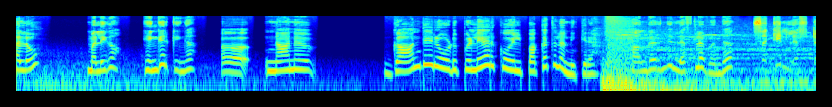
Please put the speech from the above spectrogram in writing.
ஹலோ மல்லிகா எங்க இருக்கீங்க? நானு காந்தி ரோடு பிள்ளையார் கோயில் பக்கத்துல நிக்கிறேன். அங்க இருந்து லெஃப்ட்ல வந்து செகண்ட் லெஃப்ட்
